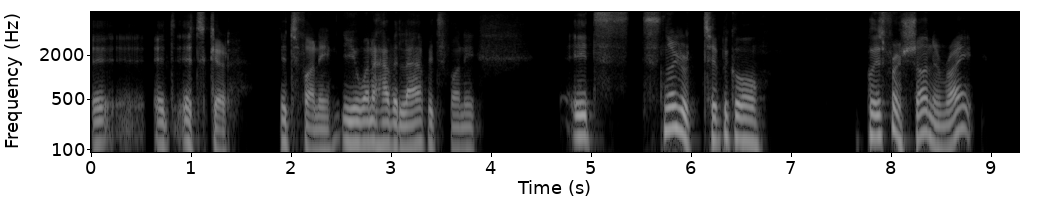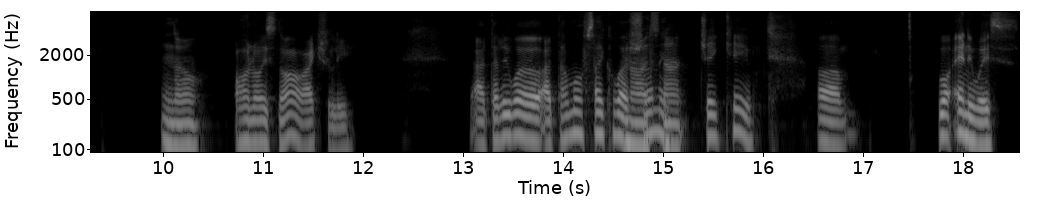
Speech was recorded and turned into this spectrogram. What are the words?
It, it it's good. It's funny. You want to have a laugh? It's funny. It's it's not your typical. Cause it's from Shonen, right? No, Oh no, it's not actually. I thought it was. I thought Mob Psycho was no, it's not. JK. Um. Well, anyways,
